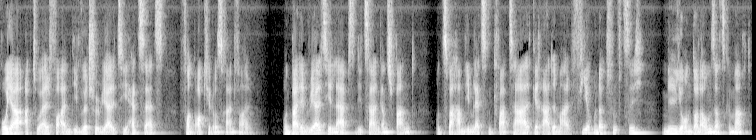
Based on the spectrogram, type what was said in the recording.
wo ja aktuell vor allem die Virtual Reality Headsets von Oculus reinfallen. Und bei den Reality Labs sind die Zahlen ganz spannend. Und zwar haben die im letzten Quartal gerade mal 450 Millionen Dollar Umsatz gemacht.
